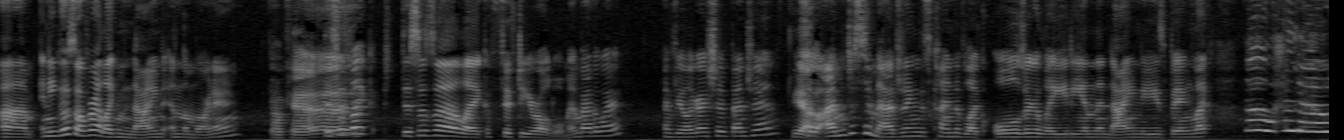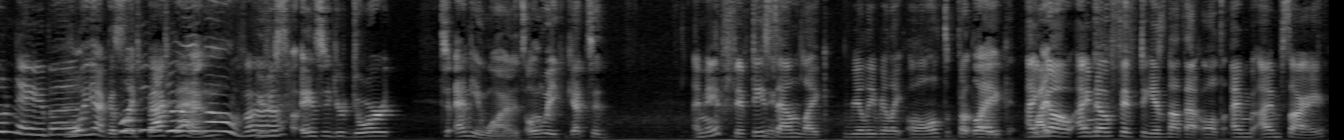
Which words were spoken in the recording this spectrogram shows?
Um, and he goes over at like 9 in the morning. Okay. This is like, this is a like 50 year old woman, by the way. I feel like I should mention. Yeah. So I'm just imagining this kind of like older lady in the 90s being like, oh, hello, neighbor. Well, yeah, because like back then, over? you just answered your door to anyone. It's the only way you could get to. I made 50 sound like really, really old, but, But, like, like, I know, I know 50 is not that old. I'm, I'm sorry.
